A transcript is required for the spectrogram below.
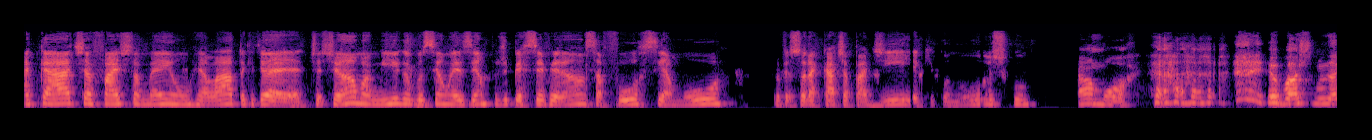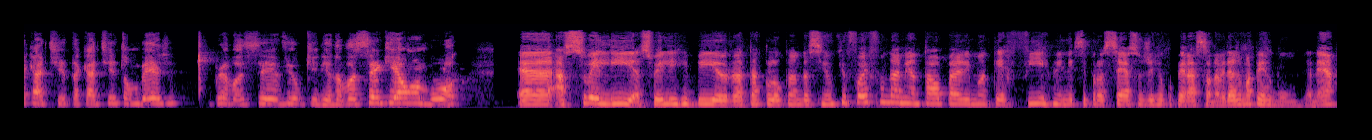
A Kátia faz também um relato que te, te amo, amiga. Você é um exemplo de perseverança, força e amor. Professora Kátia Padilha aqui conosco. Amor. Eu gosto muito da Catita. Catita, um beijo para você, viu, querida? Você que é um amor. É, a Sueli, a Sueli Ribeiro, ela está colocando assim: o que foi fundamental para ele manter firme nesse processo de recuperação? Na verdade, é uma pergunta, né?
